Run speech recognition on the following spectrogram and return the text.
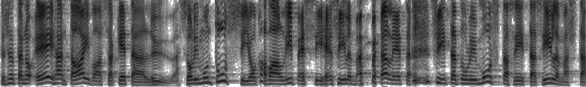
No se että no eihän taivaassa ketään lyyä. Se oli mun tussi, joka vaan lipesi siihen silmän päälle, että siitä tuli musta siitä silmästä.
